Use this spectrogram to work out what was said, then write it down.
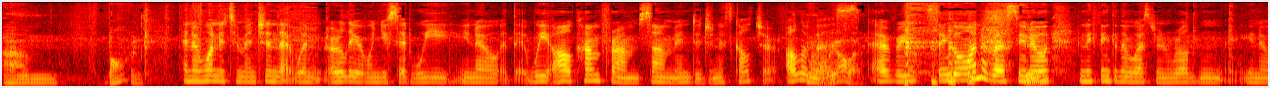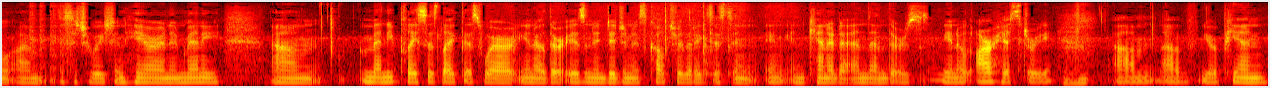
um, bond. And I wanted to mention that when earlier when you said we, you know, we all come from some indigenous culture. All of well, us, every single one of us, you yeah. know. And I think in the Western world, and you know, um, the situation here and in many. Um, many places like this where you know there is an indigenous culture that exists in, in, in Canada and then there's you know our history mm-hmm. um, of European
